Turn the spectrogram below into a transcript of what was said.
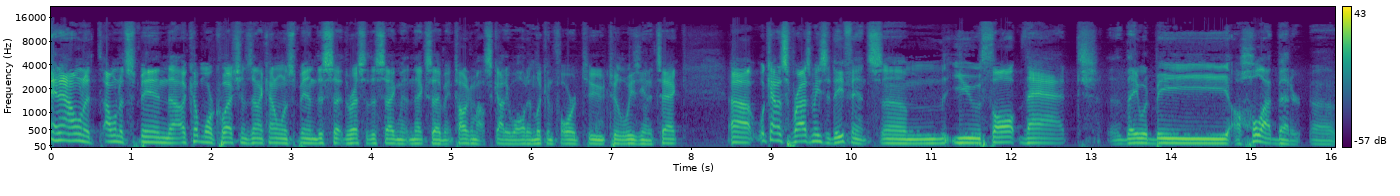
And I want to I want to spend uh, a couple more questions, and I kind of want to spend this the rest of this segment, the next segment, talking about Scotty Walden. Looking forward to to Louisiana Tech. Uh, what kind of surprised me is the defense. Um, you thought that they would be a whole lot better. Uh,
